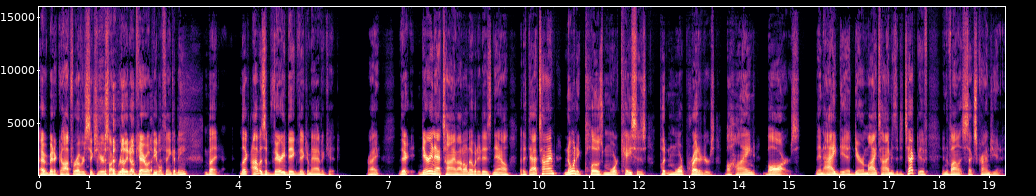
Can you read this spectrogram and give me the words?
I haven't been a cop for over six years, so I really don't care what people think of me. But look, I was a very big victim advocate, right? There, during that time, I don't know what it is now, but at that time, no one had closed more cases, putting more predators behind bars than I did during my time as a detective in the violent sex crimes unit.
